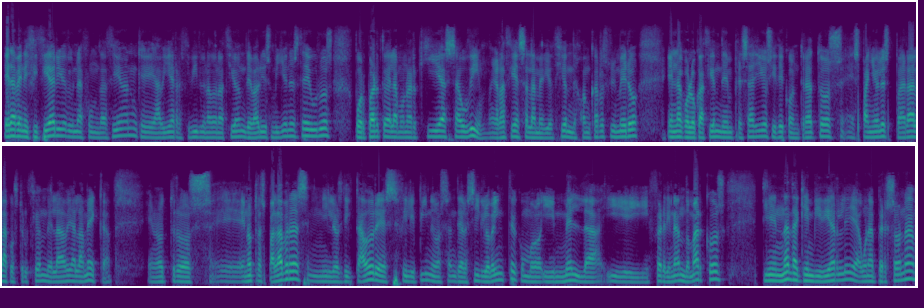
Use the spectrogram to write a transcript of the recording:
era beneficiario de una fundación que había recibido una donación de varios millones de euros por parte de la monarquía saudí, gracias a la mediación de Juan Carlos I en la colocación de empresarios y de contratos españoles para la construcción del AVE a la Meca. En, otros, eh, en otras palabras, ni los dictadores filipinos del siglo XX, como Imelda y Ferdinando Marcos, tienen nada que envidiarle a una persona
